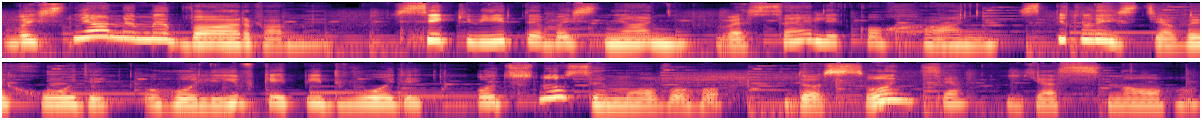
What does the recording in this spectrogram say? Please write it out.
весняними барвами. Всі квіти весняні, веселі кохані, з-під листя виходять, голівки підводять, от сну зимового до сонця ясного.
